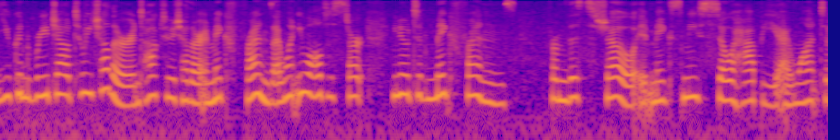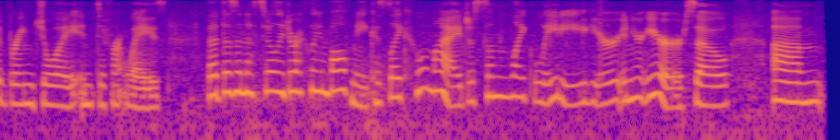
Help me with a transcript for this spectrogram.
you can reach out to each other and talk to each other and make friends. I want you all to start, you know, to make friends from this show. It makes me so happy. I want to bring joy in different ways. That doesn't necessarily directly involve me because, like, who am I? Just some, like, lady here in your ear. So, um,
